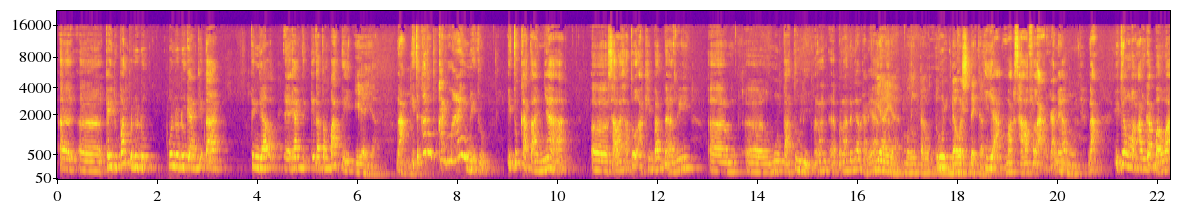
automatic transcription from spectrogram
eh, eh, kehidupan penduduk penduduk yang kita tinggal eh, yang kita tempati. Iya, iya. Nah, itu kan bukan main itu. Itu katanya eh, salah satu akibat dari em, eh, Multatuli. Pernah eh, pernah dengar kan ya? Iya, iya. Tuh Dawas Dekker. Iya, Max Havelaar kan ya. Nah, itu yang menganggap bahwa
